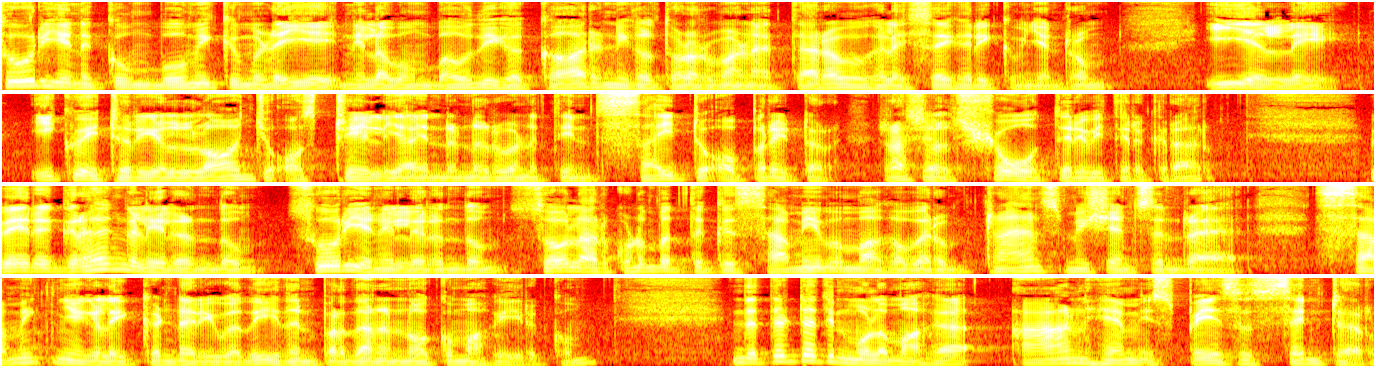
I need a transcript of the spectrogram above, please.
சூரியனுக்கும் பூமிக்கும் இடையே நிலவும் பௌதிக காரணிகள் தொடர்பான தரவுகளை சேகரிக்கும் என்றும் இஎல்ஏ ஈக்குவேட்டரியல் லான்ச் ஆஸ்திரேலியா என்ற நிறுவனத்தின் சைட் ஆபரேட்டர் ரஷல் ஷோ தெரிவித்திருக்கிறார். வேறு கிரகங்களிலிருந்தும் சூரியனிலிருந்தும் சோலார் குடும்பத்துக்கு சமீபமாக வரும் டிரான்ஸ்மிஷன்ஸ் என்ற சமிக்ஞைகளை கண்டறிவது இதன் பிரதான நோக்கமாக இருக்கும். இந்த திட்டத்தின் மூலமாக ஆன்ஹெம் ஸ்பேஸ் சென்டர்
